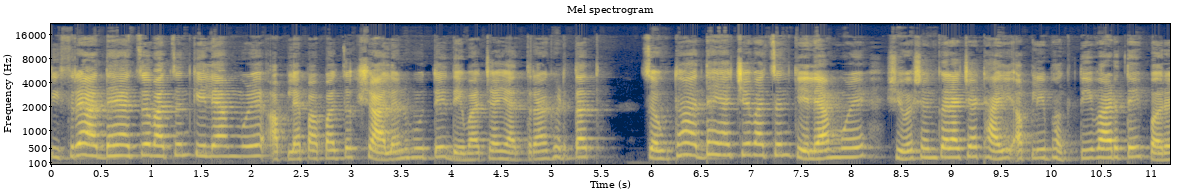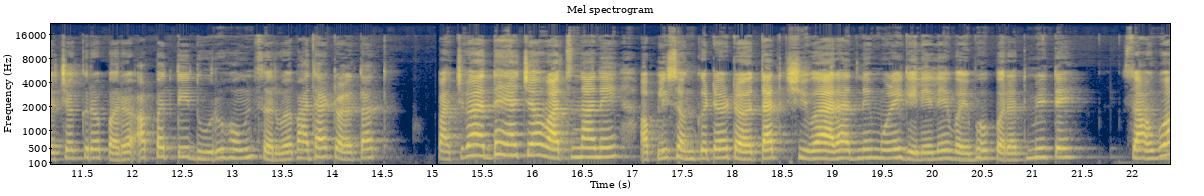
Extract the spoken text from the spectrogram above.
तिसऱ्या अध्यायाचं वाचन केल्यामुळे आपल्या पापाचं क्षालन होते देवाच्या यात्रा घडतात. चौथा अध्यायाचे वाचन केल्यामुळे शिवशंकराच्या ठाई आपली भक्ती वाढते परचक्र पर आपत्ती दूर होऊन सर्व बाधा टळतात. पाचव्या अध्यायाच्या वाचनाने आपली संकटं टळतात शिव आराधनेमुळे गेलेले वैभव परत मिळते. सहावा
